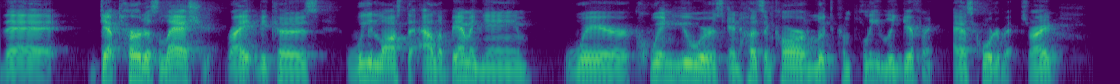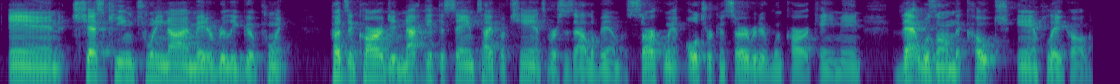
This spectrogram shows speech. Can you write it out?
that depth hurt us last year, right? Because we lost the Alabama game where Quinn Ewers and Hudson Card looked completely different as quarterbacks, right? And Chess King 29 made a really good point. Hudson Card did not get the same type of chance versus Alabama. Sark went ultra conservative when Card came in. That was on the coach and play calling.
